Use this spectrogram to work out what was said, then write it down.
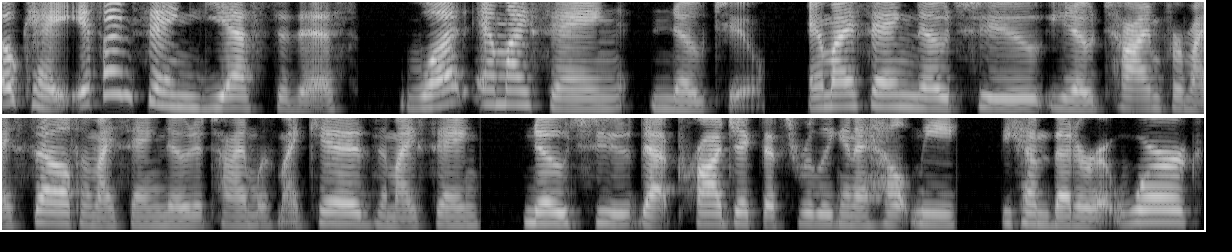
okay, if I'm saying yes to this, what am I saying no to? Am I saying no to, you know, time for myself? Am I saying no to time with my kids? Am I saying no to that project that's really going to help me become better at work?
